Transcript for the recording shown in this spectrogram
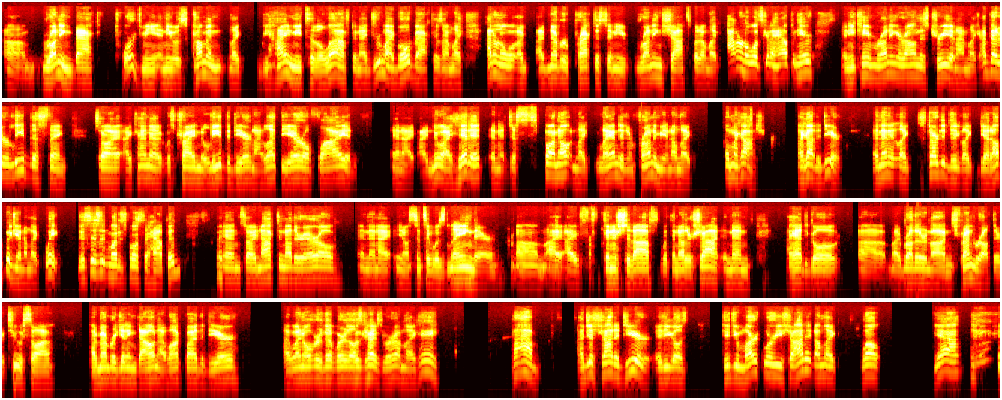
um, running back towards me and he was coming like behind me to the left. And I drew my bow back because I'm like, I don't know. I've, I've never practiced any running shots, but I'm like, I don't know what's going to happen here and he came running around this tree and i'm like i better lead this thing. So i, I kind of was trying to lead the deer and i let the arrow fly and and I, I knew i hit it and it just spun out and like landed in front of me and i'm like oh my gosh i got a deer. And then it like started to like get up again. I'm like wait this isn't what is supposed to happen. And so i nocked another arrow and then i you know since it was laying there um, I, I finished it off with another shot and then i had to go uh, my brother-in-law and his friend were out there too so I, I remember getting down. I walked by the deer. I went over to where those guys were. I'm like, hey, Bob, I just shot a deer. And he goes, Did you mark where you shot it? I'm like, Well, yeah.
